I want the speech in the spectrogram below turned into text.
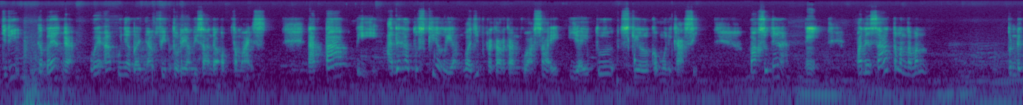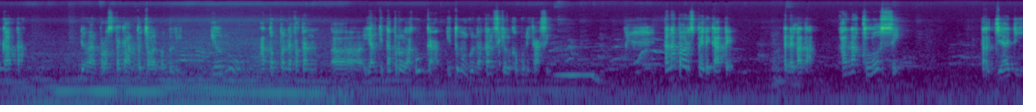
Jadi kebayang nggak? WA punya banyak fitur yang bisa anda optimize. Nah tapi ada satu skill yang wajib rekan-rekan kuasai yaitu skill komunikasi. Maksudnya nih pada saat teman-teman pendekatan dengan prospek atau calon pembeli ilmu atau pendekatan uh, yang kita perlu lakukan itu menggunakan skill komunikasi. Kenapa harus PDKT pendekatan. Karena closing terjadi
